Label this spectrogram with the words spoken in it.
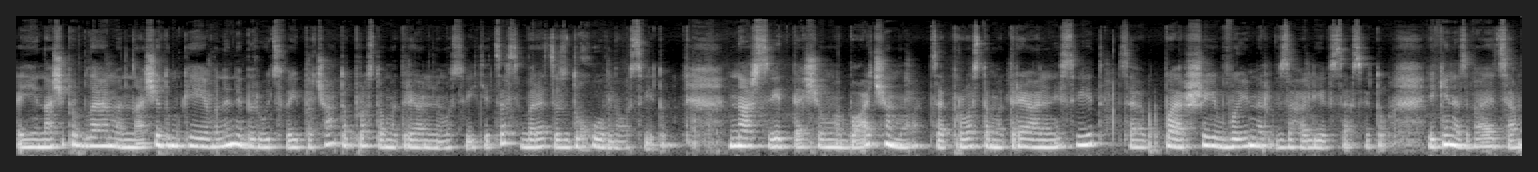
І наші проблеми, наші думки, вони не беруть свій початок просто в матеріальному світі. Це все береться з духовного світу. Наш світ, те, що ми бачимо, це просто матеріальний світ, це перший вимір взагалі всесвіту, який називається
